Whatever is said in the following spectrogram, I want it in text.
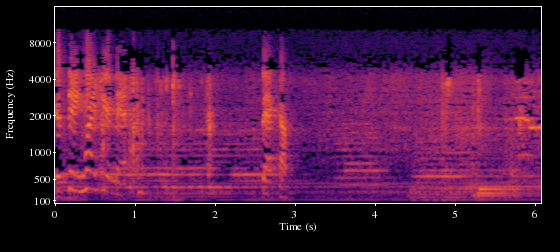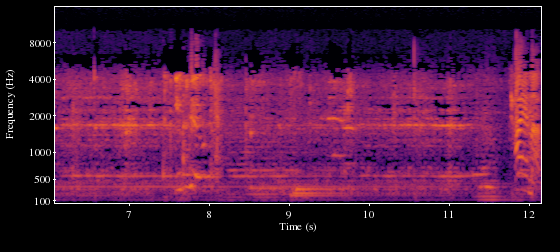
You're staying right here, Ned. Back up. You too. Tie him up.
